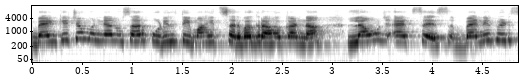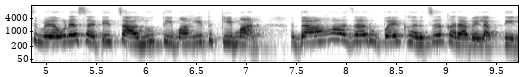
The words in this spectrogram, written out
बँकेच्या म्हणण्यानुसार पुढील तिमाहीत सर्व ग्राहकांना लाऊंज ॲक्सेस बेनिफिट्स मिळवण्यासाठी चालू तिमाहीत किमान दहा हजार रुपये खर्च करावे लागतील.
